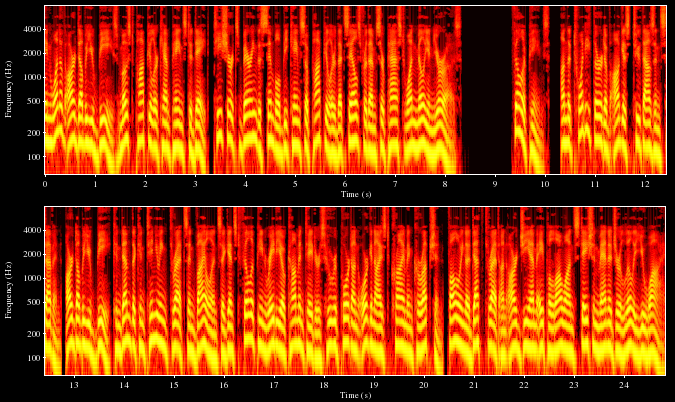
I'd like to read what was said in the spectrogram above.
In one of RWB's most popular campaigns to date, T-shirts bearing the symbol became so popular that sales for them surpassed €1 million. Philippines. On 23 August 2007, RWB condemned the continuing threats and violence against Philippine radio commentators who report on organized crime and corruption, following a death threat on RGMA Palawan station manager Lily Uy.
